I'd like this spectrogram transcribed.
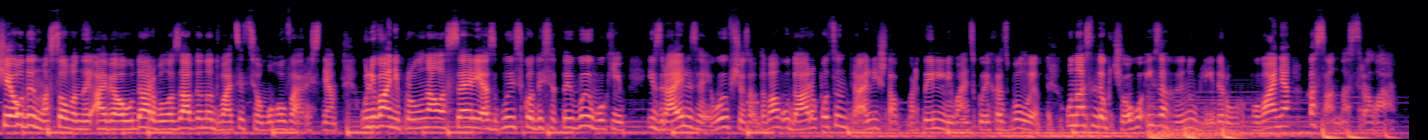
Ще один масований авіаудар було завдано 27 вересня. У Лівані пролунала серія з близько 10 вибухів. Ізраїль заявив, що завдавав удару по центральній штаб-квартирі ліванської Хезболи, унаслідок чого і загинув лідер угрупування Хасан Насрала.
